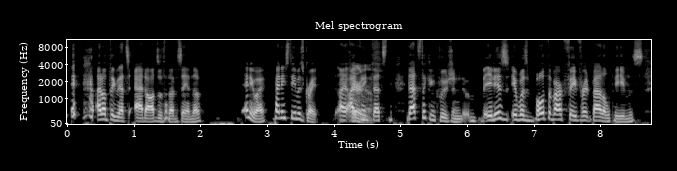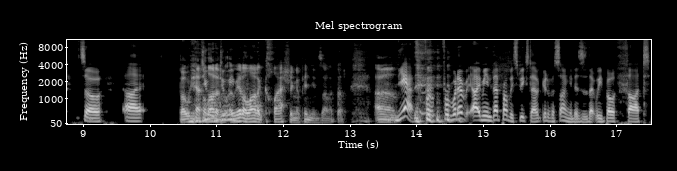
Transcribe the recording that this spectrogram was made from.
I don't think that's at odds with what I'm saying though. Anyway, Penny's theme is great. I, I think enough. that's that's the conclusion. It is. It was both of our favorite battle themes. So uh, But we had Do- a lot of we, we- had a lot of clashing opinions on it though. Um, yeah, for, for whatever. I mean, that probably speaks to how good of a song it is. Is that we both thought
